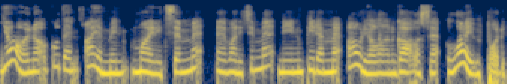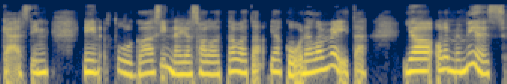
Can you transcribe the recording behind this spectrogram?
Joo, no kuten aiemmin mainitsemme, mainitsimme, niin pidämme Audiolaan Gaalassa live-podcastin, niin tulkaa sinne, jos haluat tavata ja kuunnella meitä. Ja olemme myös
